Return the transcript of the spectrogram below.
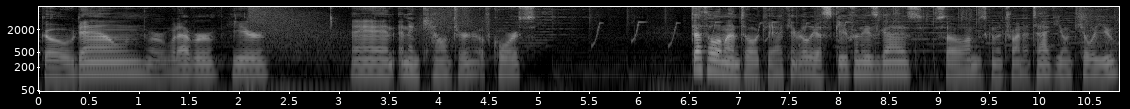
Go down, or whatever, here, and an encounter, of course. Death Elemental, okay, I can't really escape from these guys, so I'm just going to try and attack you and kill you.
